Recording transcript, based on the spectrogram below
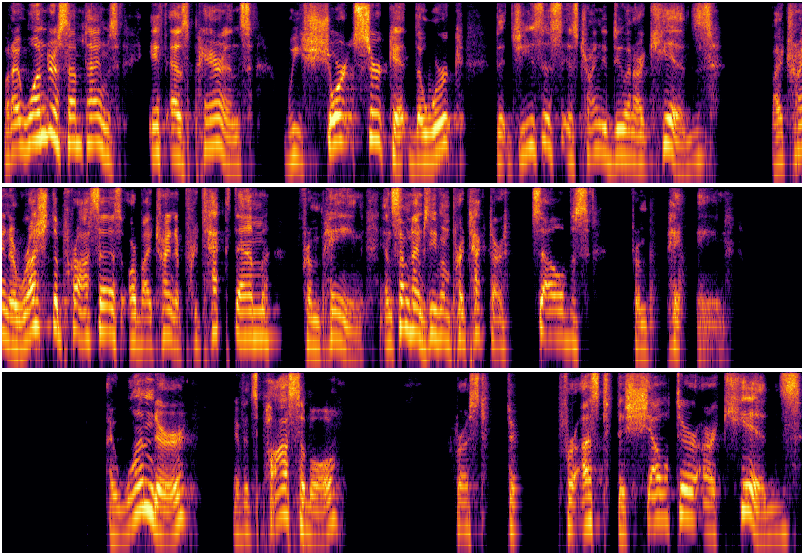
But I wonder sometimes if as parents, we short circuit the work that Jesus is trying to do in our kids by trying to rush the process or by trying to protect them from pain and sometimes even protect ourselves from pain. I wonder if it's possible for us to, for us to shelter our kids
